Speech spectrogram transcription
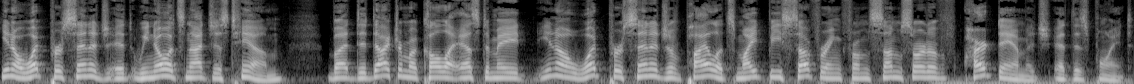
you know, what percentage? It, we know it's not just him but did Dr. McCullough estimate, you know, what percentage of pilots might be suffering from some sort of heart damage at this point?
